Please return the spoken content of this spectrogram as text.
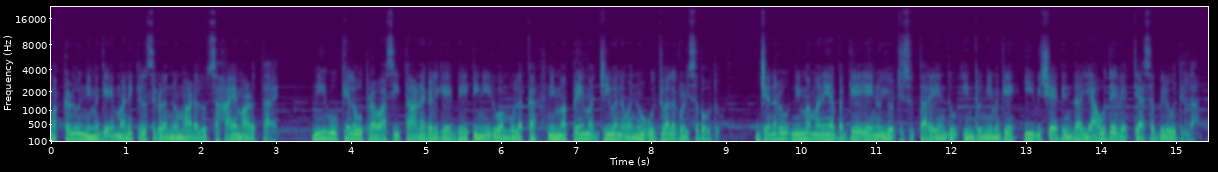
ಮಕ್ಕಳು ನಿಮಗೆ ಮನೆ ಕೆಲಸಗಳನ್ನು ಮಾಡಲು ಸಹಾಯ ಮಾಡುತ್ತಾರೆ. ನೀವು ಕೆಲವು ಪ್ರವಾಸಿ ತಾಣಗಳಿಗೆ ಭೇಟಿ ನೀಡುವ ಮೂಲಕ ನಿಮ್ಮ ಪ್ರೇಮ ಜೀವನವನ್ನು ಉಜ್ವಲಗೊಳಿಸಬಹುದು. ಜನರು ನಿಮ್ಮ ಮನೆಯ ಬಗ್ಗೆ ಏನು ಯೋಚಿಸುತ್ತಾರೆ ಎಂದು ಇಂದು ನಿಮಗೆ ಈ ವಿಷಯದಿಂದ ಯಾವುದೇ ವ್ಯತ್ಯಾಸ ಬೀಳುವುದಿಲ್ಲ.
